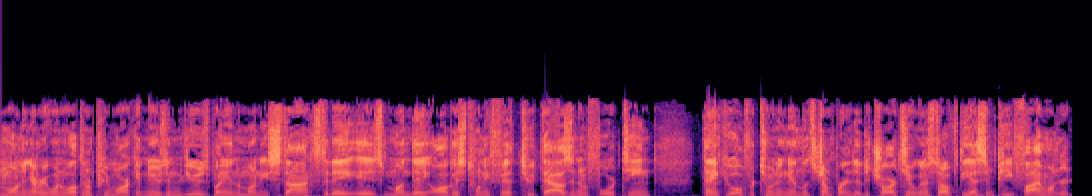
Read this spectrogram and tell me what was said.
morning, everyone. Welcome to pre-market news and views by In the Money Stocks. Today is Monday, August 25th, 2014. Thank you all for tuning in. Let's jump right into the charts here. We're going to start off with the S&P 500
